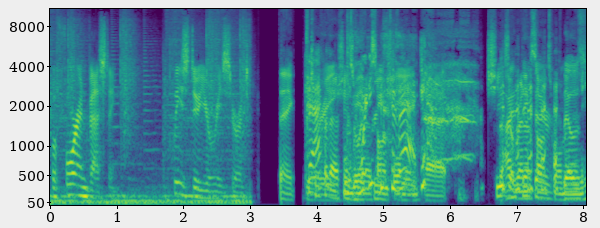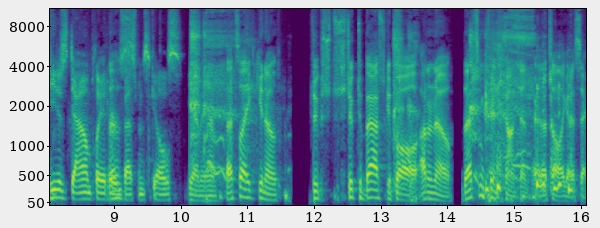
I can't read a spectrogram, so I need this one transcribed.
before investing, please do your research. Thank you. What do you think that? She's a Renaissance woman, those, and he just downplayed her those, investment skills. Yeah, man. That's like, you know, stick, stick to basketball. I don't know. That's some cringe content there. That's all I got to say.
